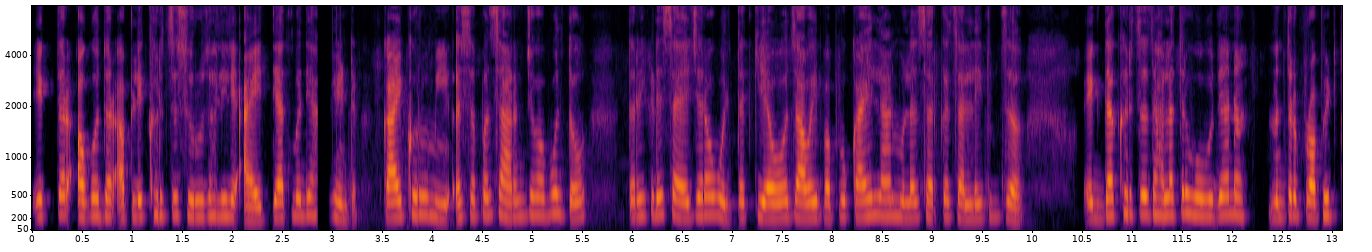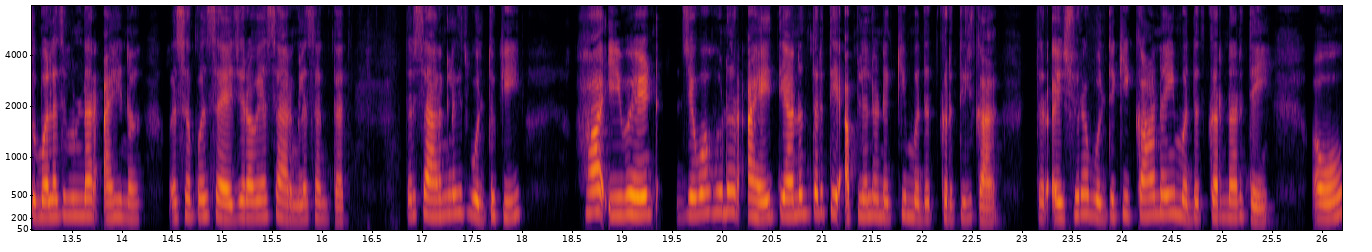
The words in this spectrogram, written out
एकतर अगोदर आपले खर्च सुरू झालेले आहेत त्यातमध्ये भेंट काय करू मी? असं पण सारंग जेव्हा बोलतो तर इकडे सयाजीराव बोलतात की अहो जावई बापू काय लहान मुलांसारखं चाललंय तुमचं? एकदा खर्च झाला तर होऊ द्या ना. नंतर प्रॉफिट तुम्हालाच मिळणार आहे ना असं पण सयाजीराव या सारंगला सांगतात. तर सारंग लगेच बोलतो की हा इव्हेंट जेव्हा होणार आहे त्यानंतर ते आपल्याला नक्की मदत करतील का? तर ऐश्वर्या बोलते की का नाही मदत करणार ते? अहो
